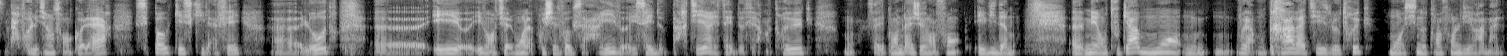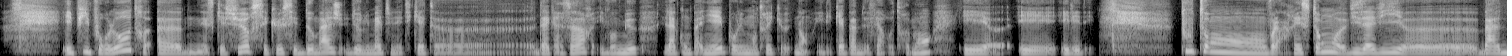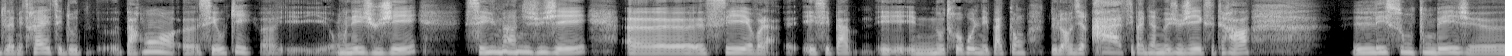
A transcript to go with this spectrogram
Parfois, les gens sont en colère, c'est pas ok ce qu'il a fait, euh, l'autre, euh, et euh, éventuellement, la prochaine fois que ça arrive, essaye de partir, essaye de faire un truc. Bon, ça dépend de l'âge de l'enfant, évidemment. mais en tout cas, moins on, voilà, on dramatise le truc, moins aussi notre enfant le vivra mal. Et puis pour l'autre, ce qui est sûr, c'est que c'est dommage de lui mettre une étiquette d'agresseur. Il vaut mieux l'accompagner pour lui montrer que non, il est capable de faire autrement et, et, et l'aider tout en voilà restant euh, vis-à-vis euh, bah, de la maîtresse et de l'autre euh, parent, c'est ok. on est jugé, c'est humain de juger, c'est voilà et c'est pas et, notre rôle n'est pas tant de leur dire ah c'est pas bien de me juger etc laissons tomber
